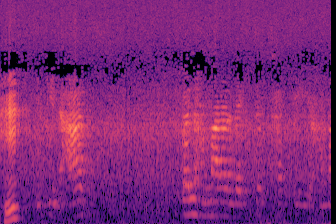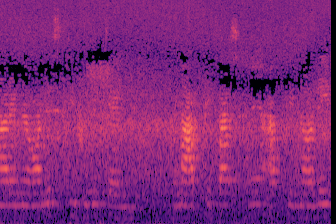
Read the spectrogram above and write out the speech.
हम्म लेकिन आज कल हमारा लेक्चर था कि हमारे में ऑनेस्टी होनी चाहिए हम आपके पास हैं आपके नॉलेज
